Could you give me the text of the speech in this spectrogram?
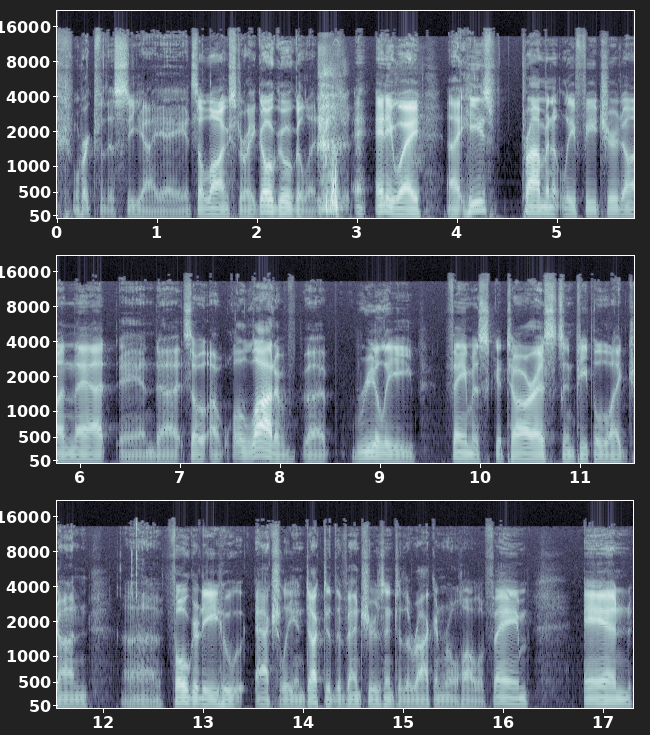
worked for the CIA. It's a long story. Go Google it. anyway, uh, he's prominently featured on that, and uh, so a, a, lot of uh, really famous guitarists and people like John uh, Fogerty, who actually inducted the Ventures into the Rock and Roll Hall of Fame, and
